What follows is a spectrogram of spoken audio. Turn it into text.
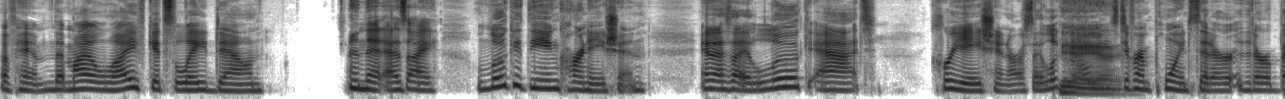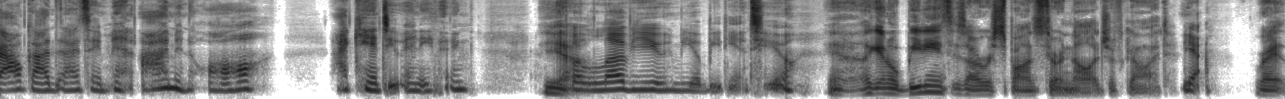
of him, that my life gets laid down, and that as I look at the incarnation and as I look at creation or as I look Yeah, at all yeah, these yeah. different points that are that are about God, that I'd say, man, I'm in awe. I can't do anything Yeah. but love you and be obedient to you. Yeah. Like, and obedience is our response to our knowledge of God. Yeah. Right.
